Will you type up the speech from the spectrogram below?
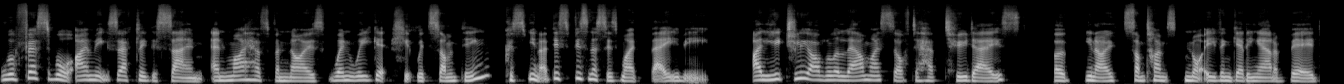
Well, first of all, I'm exactly the same. And my husband knows when we get hit with something, because, you know, this business is my baby. I literally, I will allow myself to have two days of, you know, sometimes not even getting out of bed,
